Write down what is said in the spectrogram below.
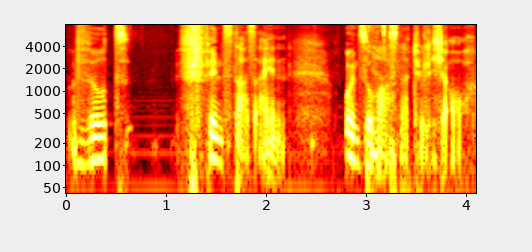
wird finster sein. Und so ja. war es natürlich auch.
